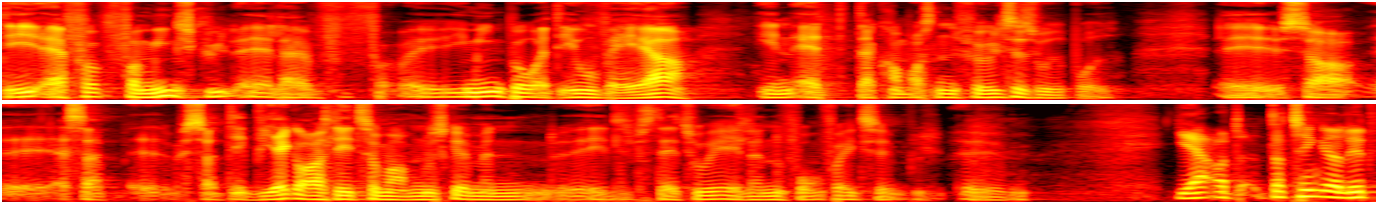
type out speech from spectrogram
det er for, for min skyld, eller for, i min bog, at det er jo værre, end at der kommer sådan en følelsesudbrud. Øh, så, øh, altså, øh, så det virker også lidt som om, nu skal man statuere en eller anden form for eksempel. Øh, Ja, og der, der tænker jeg lidt,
